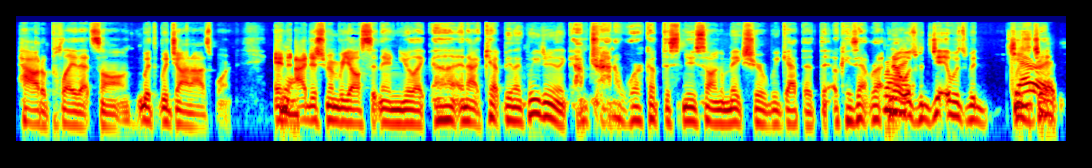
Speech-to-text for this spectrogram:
how to play that song with with John Osborne. And Yeah. I just remember y'all sitting there and you're like, uh, and I kept being like, "What are you doing?" Like, I'm trying to work up this new song and make sure we got the. Th- okay, is that right? No, it was with it was with it Jared. It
